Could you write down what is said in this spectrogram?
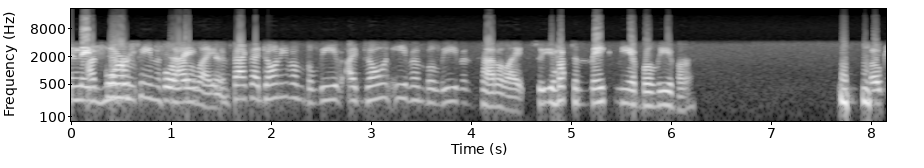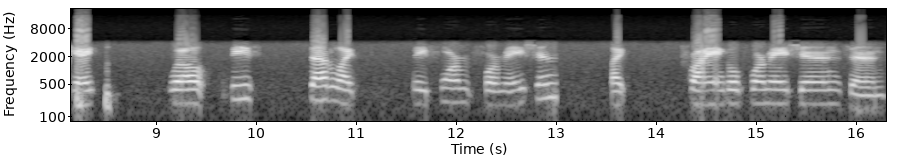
And they I've form never seen a satellite. In fact, I don't even believe I don't even believe in satellites. So you have to make me a believer. okay. Well, these satellites they form formations like triangle formations, and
